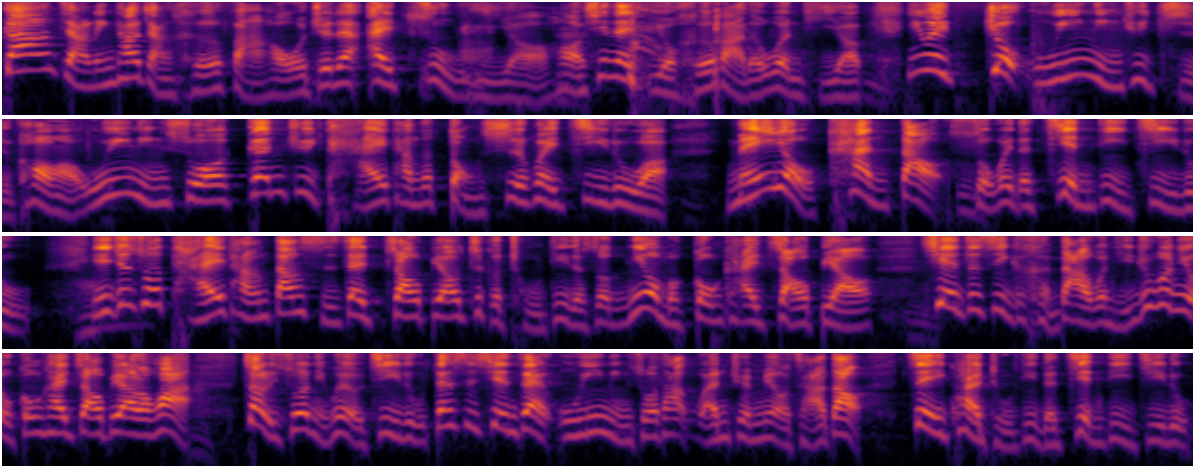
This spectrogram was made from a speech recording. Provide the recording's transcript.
刚刚讲林涛讲合法哈，我觉得爱注意哦哈，现在有合法的问题哦，因为就吴英宁去指控哦，吴英宁说根据台糖的董事会记录哦，没有看到所谓的建地记录。也就是说，台糖当时在招标这个土地的时候，你有没有公开招标？现在这是一个很大的问题。如果你有公开招标的话，照理说你会有记录。但是现在吴音宁说他完全没有查到这一块土地的建地记录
